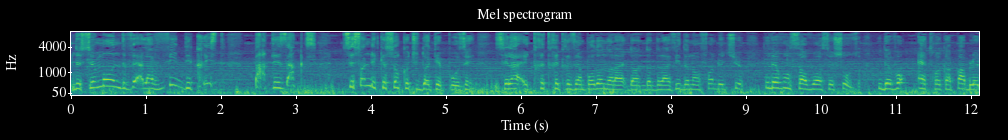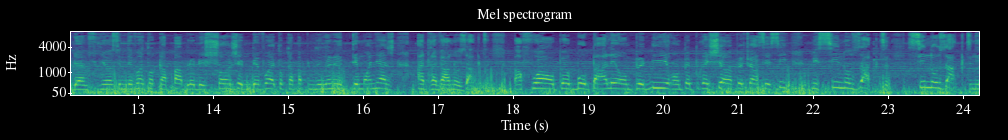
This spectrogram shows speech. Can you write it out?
de ce monde vers la vie de Christ par tes actes? Ce sont des questions que tu dois te poser. Cela est très très très important dans la, dans, dans la vie d'un enfant de Dieu. Nous devons savoir ces choses. Nous devons être capables d'influencer, nous devons être capables de changer, nous devons être capables de donner des témoignages à travers nos actes. Parfois, on peut beau parler, on peut dire, on peut prêcher, on peut faire ceci, mais si nos actes, si nos actes ne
